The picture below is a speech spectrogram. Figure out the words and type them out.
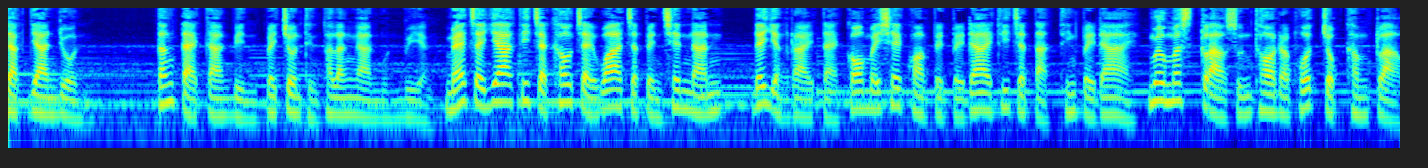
จากยานยนต์ ตั้งแต่การบินไปจนถึงพลังงานหมุนเวียน แม้จะยากที่จะเข้าใจว่าจะเป็นเช่นนั้น ได้อย่างไรแต่ก็ไม่ใช่ความเป็นไปได้ที่จะตัดทิ้งไปได้ เมื่อมัสกล่าวสุนทรพจน์จบคำกล่าว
